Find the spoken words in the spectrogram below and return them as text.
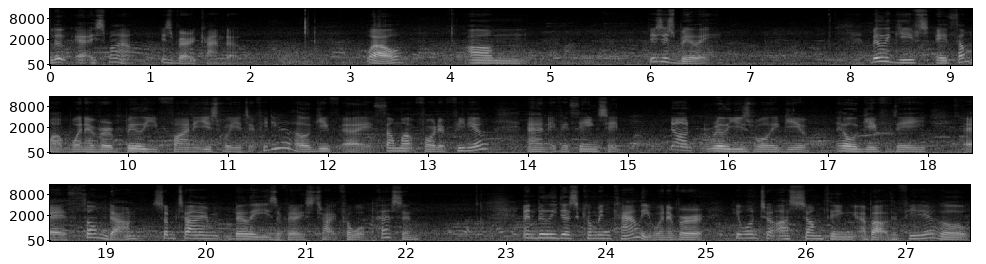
Look at his smile. He's very kind though. Well, um, this is Billy. Billy gives a thumb up whenever Billy finds a useful YouTube video. He'll give a thumb up for the video, and if he thinks it not really useful, he give he'll give the uh, thumb down. Sometimes Billy is a very straightforward person, and Billy does comment kindly whenever he wants to ask something about the video. He'll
